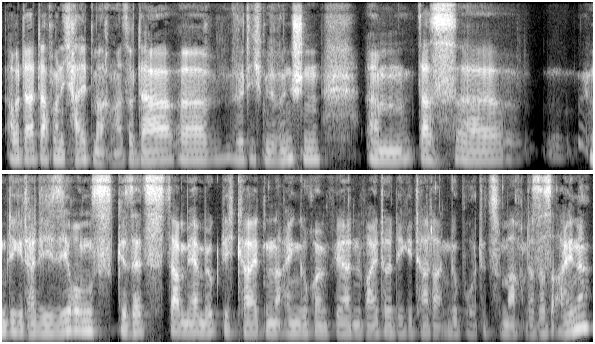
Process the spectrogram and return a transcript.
aber da darf man nicht Halt machen. Also da äh, würde ich mir wünschen, ähm, dass äh, im Digitalisierungsgesetz da mehr Möglichkeiten eingeräumt werden, weitere digitale Angebote zu machen. Das ist das eine.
